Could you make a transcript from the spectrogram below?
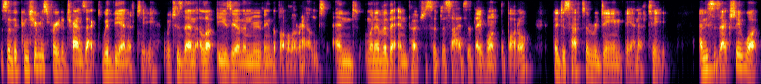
So the consumer is free to transact with the NFT, which is then a lot easier than moving the bottle around. And whenever the end purchaser decides that they want the bottle, they just have to redeem the NFT. And this is actually what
